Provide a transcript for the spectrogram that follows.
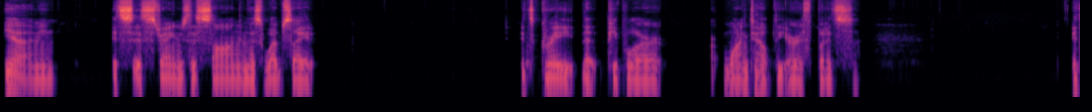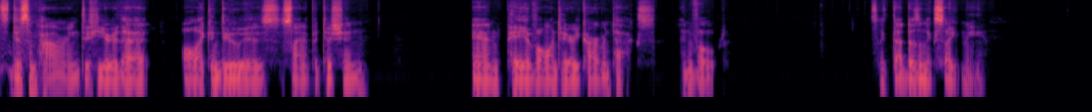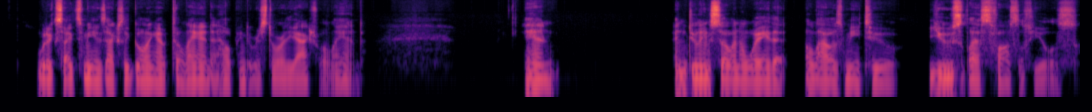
Yeah, I mean, it's it's strange this song and this website. It's great that people are wanting to help the earth, but it's it's disempowering to hear that all I can do is sign a petition and pay a voluntary carbon tax and vote. It's like that doesn't excite me. What excites me is actually going out to land and helping to restore the actual land. And and doing so in a way that allows me to use less fossil fuels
